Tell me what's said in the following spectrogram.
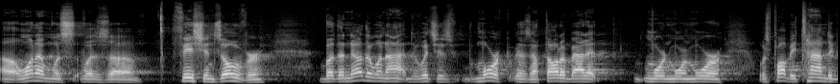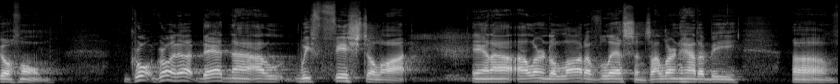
Uh, one of them was, was uh, Fishing's Over, but another one, I, which is more, as I thought about it more and more and more, was probably Time to Go Home. Grow, growing up, Dad and I, I, we fished a lot, and I, I, learned a lot of lessons. I learned how to be uh,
